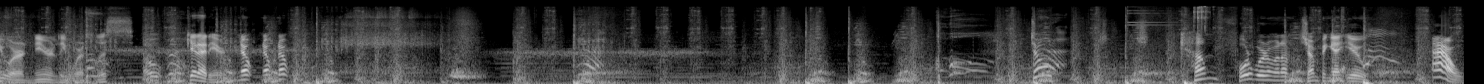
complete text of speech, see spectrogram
You are nearly worthless. Oh, get out of here. No, no, no. Don't come forward when I'm jumping at you. Ow.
